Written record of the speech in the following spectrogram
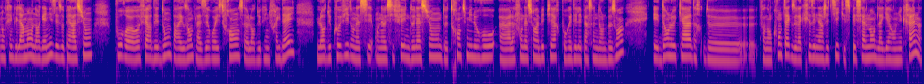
donc régulièrement, on organise des opérations pour euh, refaire des dons, par exemple à Zero Waste France euh, lors du Green Friday. Lors du Covid, on a, aussi fait une donation de 30 000 euros euh, à la Fondation Abbé Pierre pour aider les personnes dans le besoin. Et dans le cadre de, enfin dans le contexte de la crise énergétique et spécialement de la guerre en Ukraine,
